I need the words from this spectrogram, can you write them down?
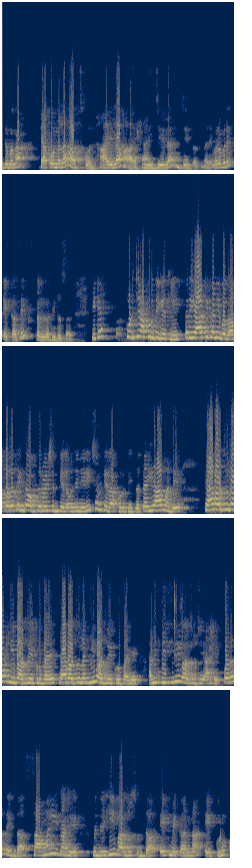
इथं बघा त्या कोणाला? हाच कोण? आयला आय. आणि जेला? जेच असणार आहे. बरोबर आहे? एकाच एक संगतीनुसार. ठीक आहे? पुढची आकृती घेतली. तर या ठिकाणी बघा परत एकदा ऑब्झर्वेशन केलं म्हणजे निरीक्षण केलं आकृतीचं त्या यामध्ये त्या बाजूला ही बाजू एकरूप आहे त्या बाजूला ही बाजू एकरूप आहे आणि तिसरी बाजू जी आहे परत एकदा सामायिक आहे म्हणजे ही बाजू सुद्धा एकमेकांना एकरूप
